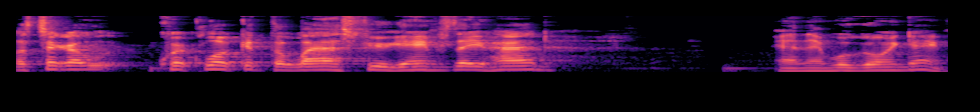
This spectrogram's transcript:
Let's take a quick look at the last few games they've had, and then we'll go in game.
